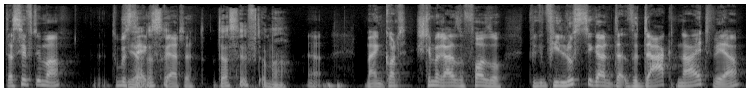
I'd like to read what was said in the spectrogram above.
Das hilft immer. Du bist der das, Experte. das hilft immer. Ja. Mein Gott, ich stelle mir gerade so vor, so wie viel lustiger The Dark Knight wäre,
